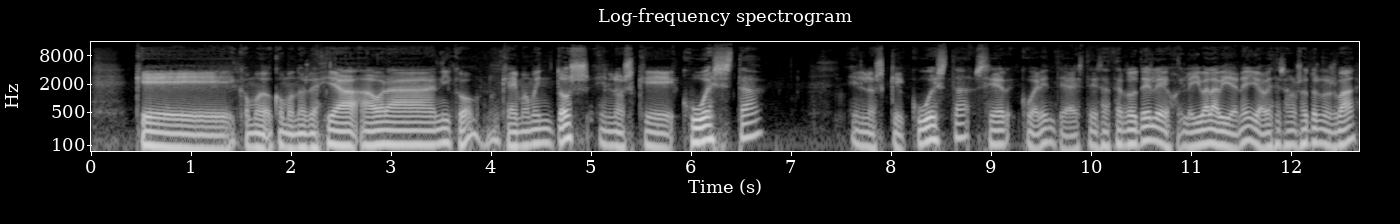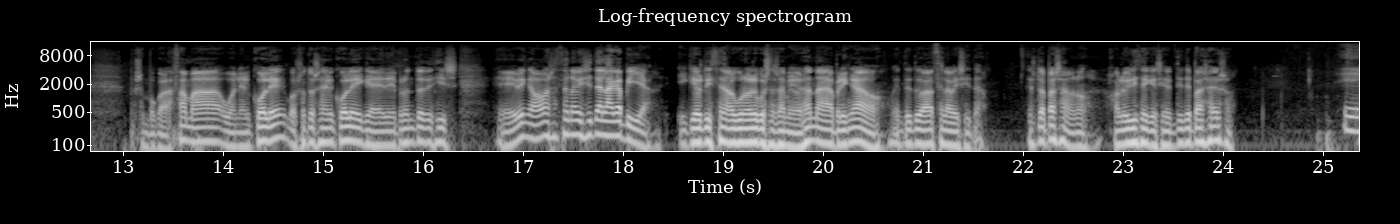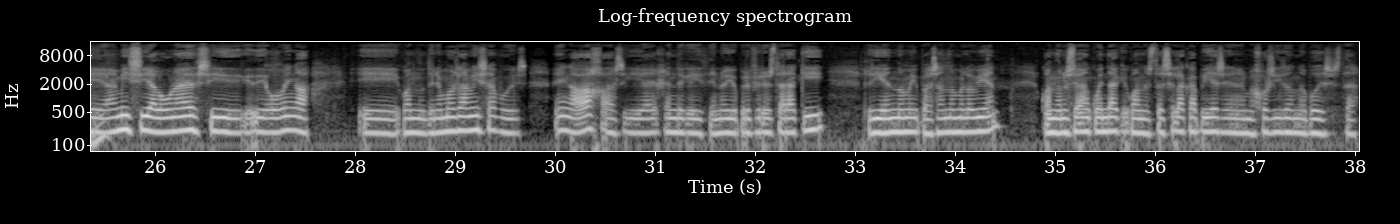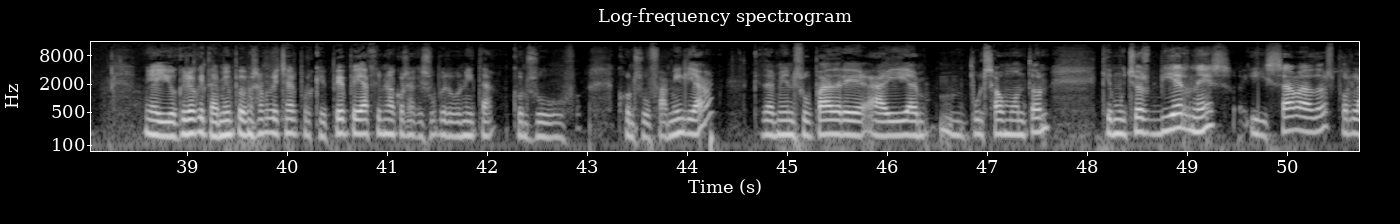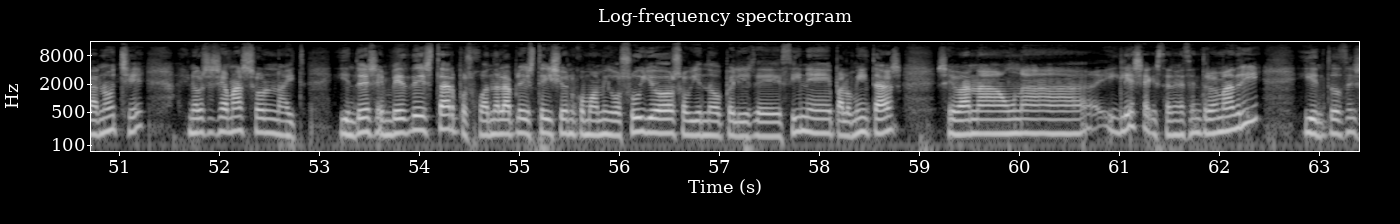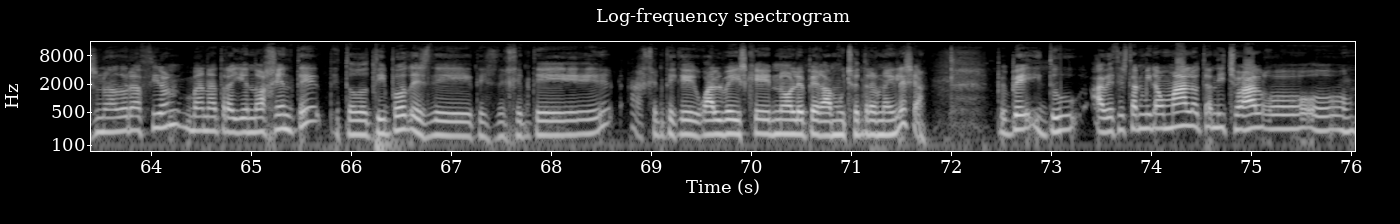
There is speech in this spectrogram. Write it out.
que, como, como nos decía ahora Nico, que hay momentos en los que cuesta en los que cuesta ser coherente. A este sacerdote le, le, iba la vida en ello. A veces a nosotros nos va pues un poco la fama o en el cole. Vosotros en el cole que de pronto decís, eh, venga, vamos a hacer una visita en la capilla. ¿Y qué os dicen algunos de vuestros amigos? Anda, pringado, vete tú a hacer la visita. ¿Esto ha pasado o no? Juan Luis dice que si a ti te pasa eso. Eh, a mí sí, alguna vez sí, que digo, venga, eh, cuando tenemos la misa, pues venga, bajas. Y hay gente que dice, no, yo prefiero estar aquí riéndome y pasándomelo bien, cuando no se dan cuenta que cuando estás en la capilla es en el mejor sitio donde puedes estar. Mira, yo creo que también podemos aprovechar porque Pepe hace una cosa que es súper bonita con su, con su familia, que también su padre ahí ha impulsado un montón, que muchos viernes y sábados por la noche hay una cosa que se llama Soul Night. Y entonces en vez de estar pues jugando a la PlayStation como amigos suyos o viendo pelis de cine, palomitas, se van a una iglesia que está en el centro de Madrid y entonces una adoración van atrayendo a gente de todo tipo, desde, desde gente a gente que igual veis que no le pega mucho entrar a una iglesia Pepe, ¿y tú a veces te han mirado mal o te han dicho algo?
